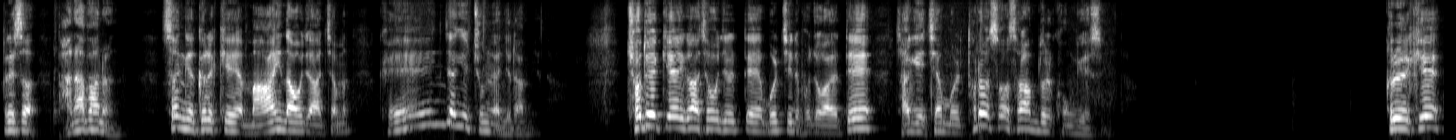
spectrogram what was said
그래서 바나바는 성경 그렇게 많이 나오지 않지만 굉장히 중요한 일을 합니다. 초대교회가 세워질 때 물질이 부족할 때 자기 재물 털어서 사람들 공유했습니다. 그렇게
